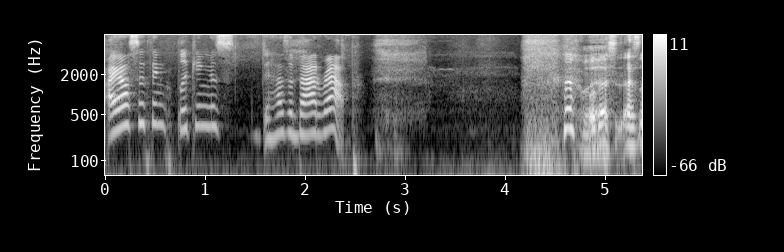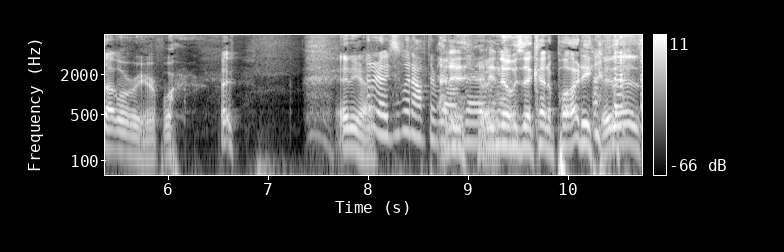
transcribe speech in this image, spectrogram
I also think licking is has a bad rap. Well, that's that's not what we're here for. Anyhow, I don't know. It just went off the I rails didn't, there. I didn't know it was that kind of party. it is.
